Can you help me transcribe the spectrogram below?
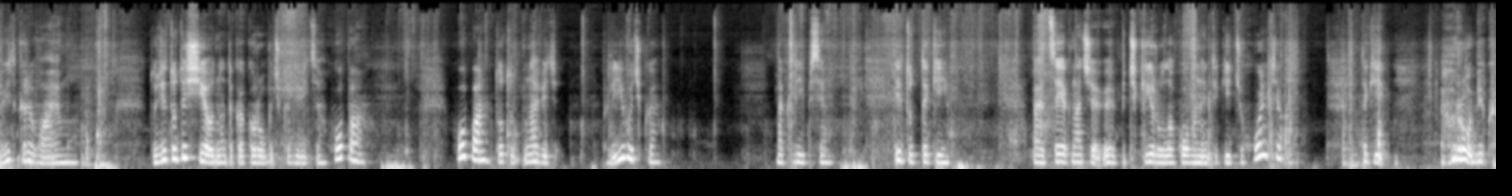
Відкриваємо. Тоді тут іще одна така коробочка, дивіться. Хопа. Хопа. Тут, тут навіть плівочка на кліпсі. І тут такий, е, це як наче е, під шкіру лакований такий чохольчик, такий гробік,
